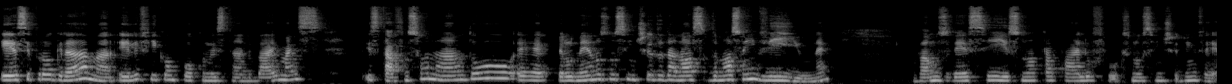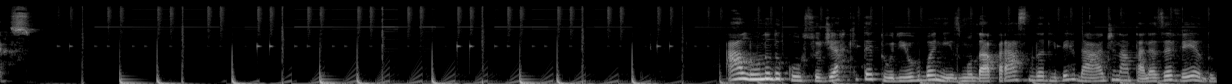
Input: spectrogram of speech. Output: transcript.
esse programa, ele fica um pouco no stand-by, mas está funcionando, é, pelo menos no sentido da nossa, do nosso envio, né? Vamos ver se isso não atrapalha o fluxo no sentido inverso. Aluna do curso de Arquitetura e Urbanismo da Praça da Liberdade, Natália Azevedo,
